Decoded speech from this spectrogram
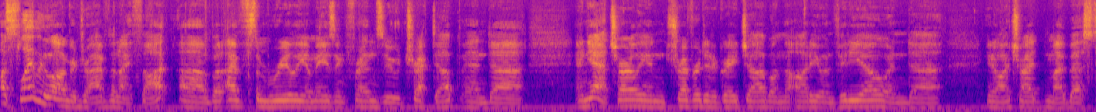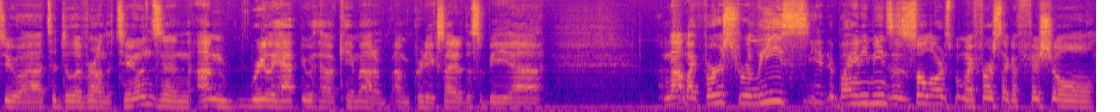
a slightly longer drive than I thought. Uh, but I have some really amazing friends who trekked up, and uh, and yeah, Charlie and Trevor did a great job on the audio and video, and uh, you know I tried my best to uh, to deliver on the tunes, and I'm really happy with how it came out. I'm, I'm pretty excited. This will be. Uh, not my first release by any means as a solo artist, but my first like official,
